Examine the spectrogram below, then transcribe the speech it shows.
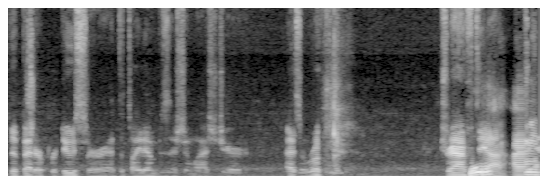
the better producer at the tight end position last year as a rookie. Drafted, Yeah, I mean,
